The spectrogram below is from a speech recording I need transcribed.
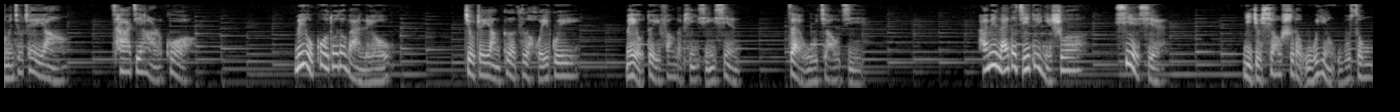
们就这样擦肩而过，没有过多的挽留，就这样各自回归，没有对方的平行线，再无交集。还没来得及对你说谢谢，你就消失的无影无踪，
